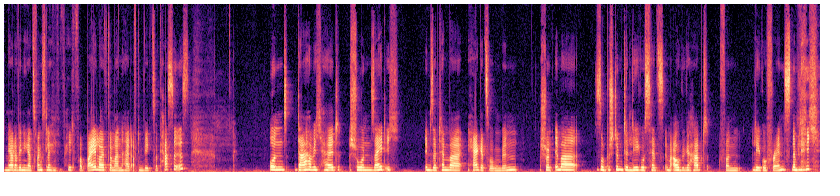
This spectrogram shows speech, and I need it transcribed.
mehr oder weniger zwangsläufig vorbeiläuft, wenn man halt auf dem Weg zur Kasse ist. Und da habe ich halt schon seit ich im September hergezogen bin, schon immer so bestimmte Lego-Sets im Auge gehabt von Lego Friends, nämlich.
